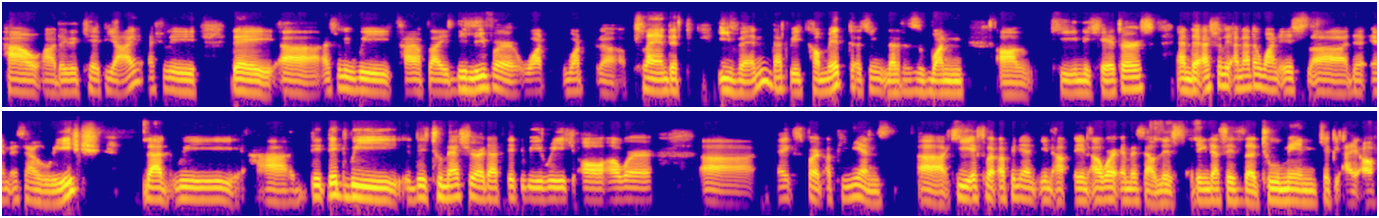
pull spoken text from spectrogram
how uh, the KPI. Actually, they uh, actually we kind of like deliver what what uh, planned event that we commit. I think that is one uh, key indicators. And the, actually another one is uh, the MSL reach that we uh, did, did we did to measure that did we reach all our uh, expert opinions uh, key expert opinion in uh, in our MSL list. I think that is the two main KPI of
